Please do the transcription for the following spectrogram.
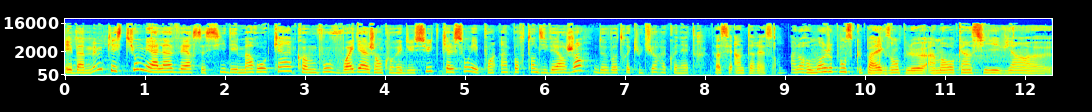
Eh bien, même question, mais à l'inverse, si des Marocains comme vous voyagent en Corée du Sud, quels sont les points importants divergents de votre culture à connaître? Ça, c'est intéressant. Alors, moi, je pense que, par exemple, un Marocain, s'il vient euh,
